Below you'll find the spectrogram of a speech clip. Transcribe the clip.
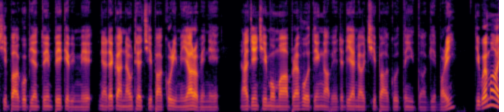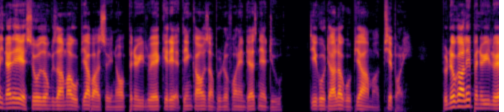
ချီပါကိုပြန်သွင်းပေးခဲ့ပြီးမြဲ United ကနောက်ထပ်ချီပါကိုရီမရတော့ဘဲနဲ့ နာကျင်ချိန်ပေါ်မှာ Brentford အသင်းကပဲတတိယမြောက်ချီပါကိုတင်ယူသွားခဲ့ပါတယ်ဒီပွဲမှာ United ရဲ့စိုးဆုံးကစားမကိုပြပါဆိုရင်တော့ penalty လွဲခဲ့တဲ့အသင်းကောင်းဆောင် Bruno Fernandes နဲ့အတူဒီကိုဒါလောက်ကိုပြရမှာဖြစ်ပါတယ်ဘရူနိုကလည်း penalty လွဲ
